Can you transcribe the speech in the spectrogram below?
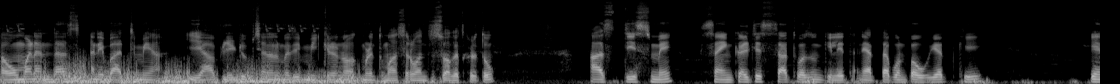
हवामान अंदाज आणि बातम्या या आपल्या यूट्यूब चॅनलमध्ये मी किरण वाघमणे तुम्हा सर्वांचं स्वागत करतो. आज तीस मे सायंकाळचे सात वाजून गेलेत आणि आत्ता आपण पाहूयात की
